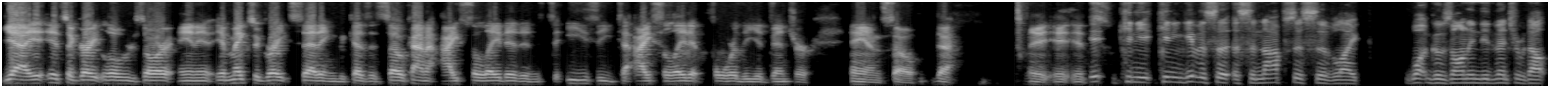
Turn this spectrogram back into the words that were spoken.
yeah, it, it's a great little resort, and it, it makes a great setting because it's so kind of isolated, and it's easy to isolate it for the adventure. And so, yeah, it, it's. can you can you give us a, a synopsis of like what goes on in the adventure without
